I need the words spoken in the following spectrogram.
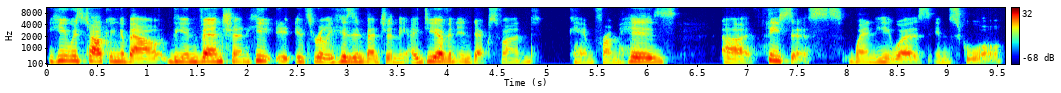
he was talking about the invention. He, it, it's really his invention. The idea of an index fund came from his uh, thesis when he was in school.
